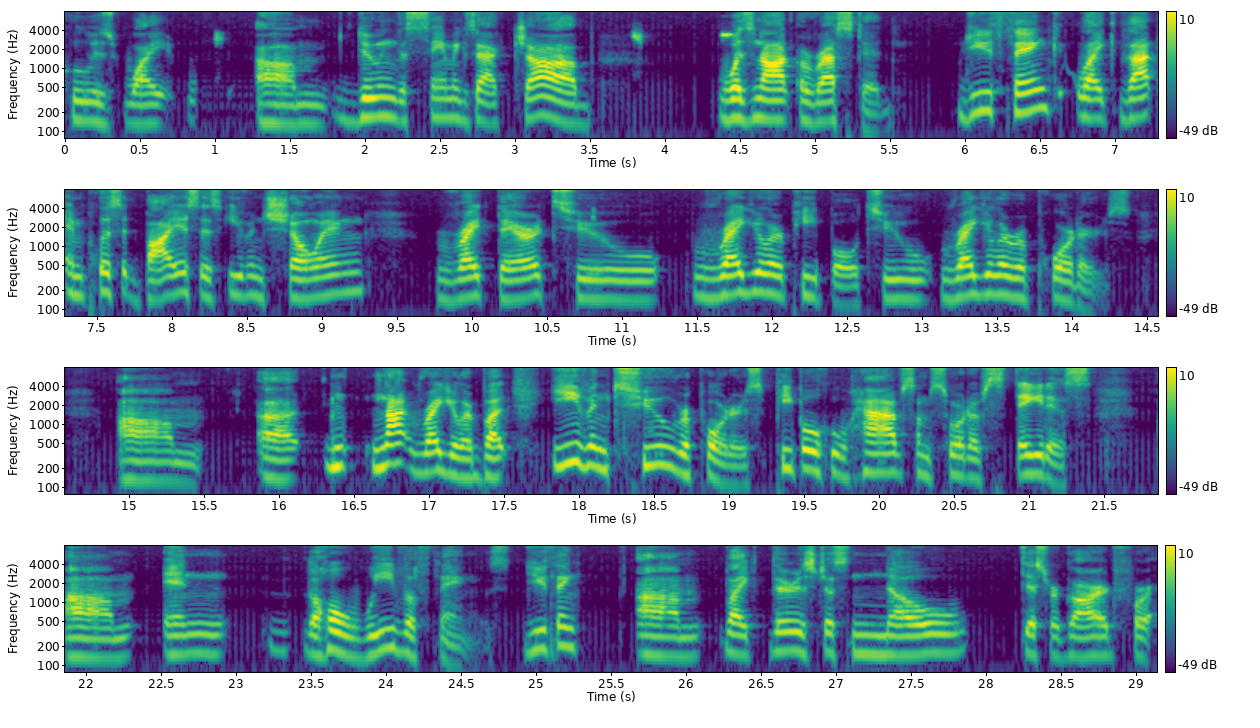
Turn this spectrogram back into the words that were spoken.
who is white, um, doing the same exact job, was not arrested. Do you think like that implicit bias is even showing right there to regular people, to regular reporters? Um, uh, n- not regular, but even to reporters, people who have some sort of status um, in the whole weave of things. Do you think um, like there's just no disregard for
